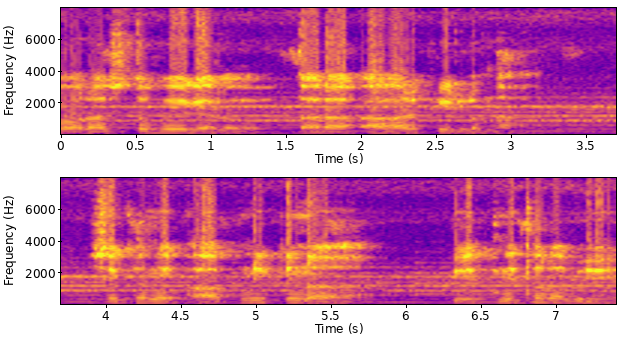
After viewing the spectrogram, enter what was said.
পরাস্ত হয়ে গেল, তারা আর ফিরল না। সেখানে আপনি কিনা পেতনি তাড়াবেন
